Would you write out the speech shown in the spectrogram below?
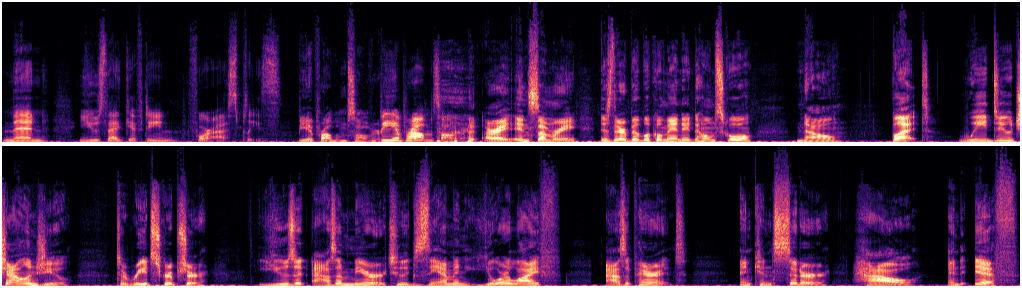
Men use that gifting for us, please. be a problem solver Be a problem solver. all right in summary is there a biblical mandate to homeschool no but we do challenge you to read scripture use it as a mirror to examine your life as a parent and consider how and if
